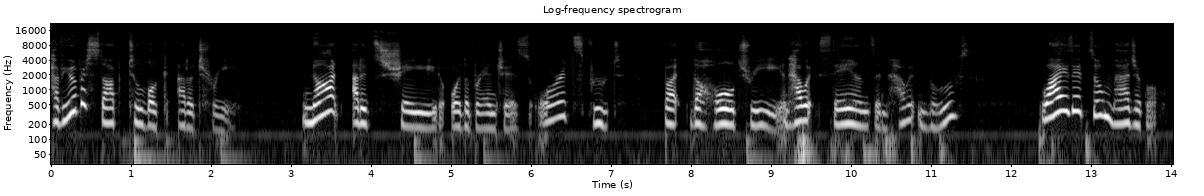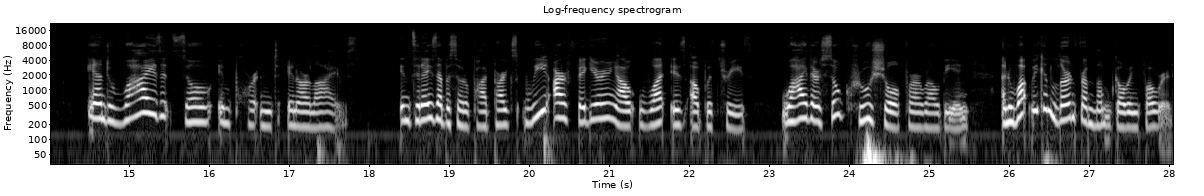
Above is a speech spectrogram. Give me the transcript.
Have you ever stopped to look at a tree? Not at its shade or the branches or its fruit, but the whole tree and how it stands and how it moves? Why is it so magical? And why is it so important in our lives? In today's episode of Pod Parks, we are figuring out what is up with trees, why they're so crucial for our well being, and what we can learn from them going forward.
